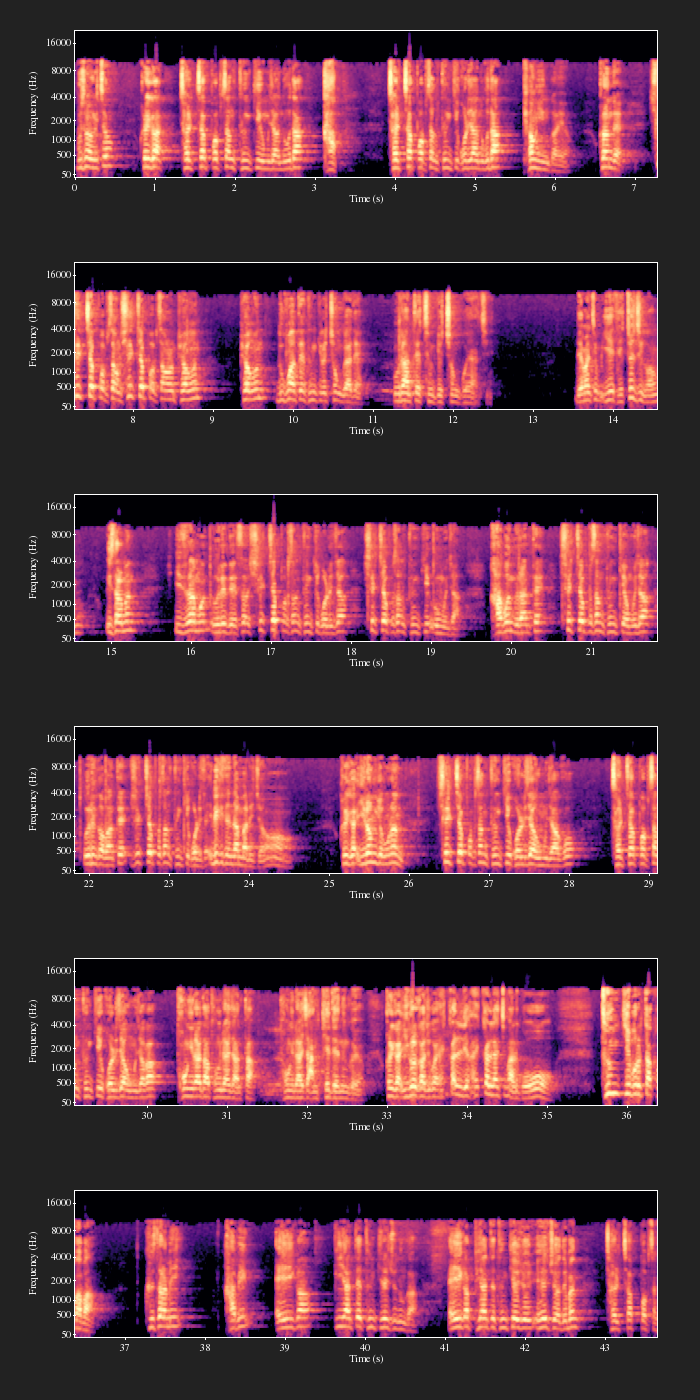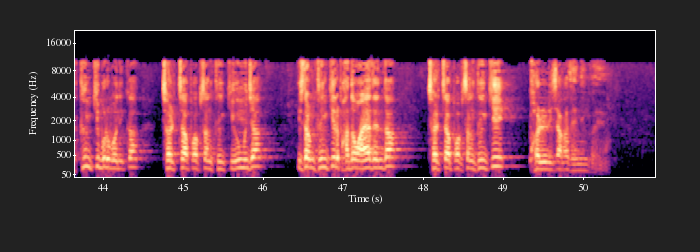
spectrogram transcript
무슨 말이죠? 그러니까 절차법상 등기 의무자가 누구다? 갑. 절차법상 등기 권리자가 누구다? 병인 거예요. 그런데 실제법상으로, 실제법상으로 병은, 병은 누구한테 등기를 청구해야 돼? 을한테 등기 청구해야지. 내말좀 이해됐죠, 지금? 이 사람은, 이 사람은 을에 대해서 실제법상 등기 권리자, 실제법상 등기 의무자. 갑은 을한테 실제법상 등기 의무자, 을은 갑한테 실제법상 등기 권리자. 이렇게 된단 말이죠. 그러니까 이런 경우는 실제법상 등기 권리자 의무자하고 절차법상 등기 권리자 의무자가 동일하다, 동일하지 않다. 동일하지 않게 되는 거예요. 그러니까 이걸 가지고 헷갈려 하지 말고 등기부를 딱 봐봐. 그 사람이 갑이 A가 B한테 등기를 해주는가. A가 B한테 등기해줘야 되면 절차법상 등기부로 보니까 절차법상 등기 의무자 이 사람 등기를 받아와야 된다. 절차법상 등기 권리자가 되는 거예요.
